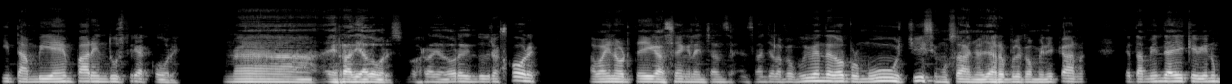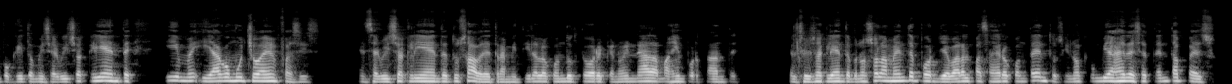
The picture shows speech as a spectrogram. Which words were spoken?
y también para Industria Core, una eh, radiadores, los radiadores de Industria Core a Vaina Ortega en el Sánchez La Fe. Fui vendedor por muchísimos años allá en República Dominicana, que también de ahí que viene un poquito mi servicio al cliente y, me, y hago mucho énfasis en servicio al cliente, tú sabes, de transmitir a los conductores que no hay nada más importante el servicio al cliente, pero no solamente por llevar al pasajero contento, sino que un viaje de 70 pesos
